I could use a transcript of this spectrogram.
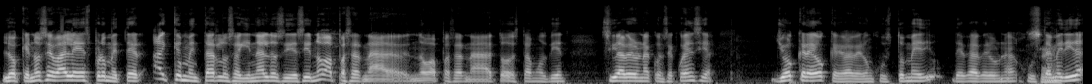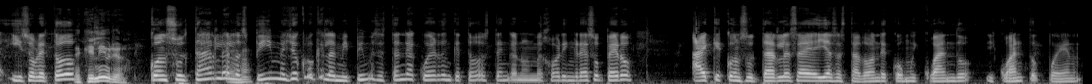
Lo que no se vale es prometer, hay que aumentar los aguinaldos y decir, no va a pasar nada, no va a pasar nada, todos estamos bien sí va a haber una consecuencia. Yo creo que debe haber un justo medio, debe haber una justa medida y sobre todo equilibrio. Consultarle a las pymes. Yo creo que las MIPIMES están de acuerdo en que todos tengan un mejor ingreso, pero hay que consultarles a ellas hasta dónde, cómo y cuándo y cuánto pueden.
